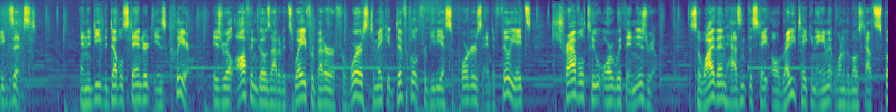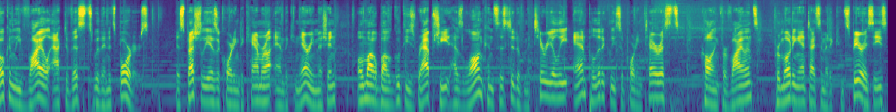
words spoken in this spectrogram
exists. And indeed, the double standard is clear. Israel often goes out of its way, for better or for worse, to make it difficult for BDS supporters and affiliates to travel to or within Israel. So, why then hasn't the state already taken aim at one of the most outspokenly vile activists within its borders? Especially as, according to Camera and the Canary Mission, Omar Barghouti's rap sheet has long consisted of materially and politically supporting terrorists, calling for violence, promoting anti Semitic conspiracies,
